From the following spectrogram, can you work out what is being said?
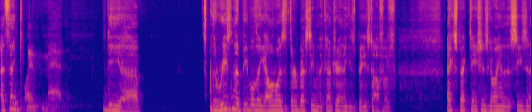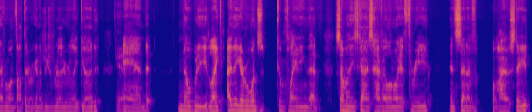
I think playing mad. The uh, the reason that people think Illinois is the third best team in the country, I think, is based off of expectations going into the season. Everyone thought they were going to be really, really good, yeah. and nobody like. I think everyone's complaining that some of these guys have Illinois at three instead of Ohio State.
